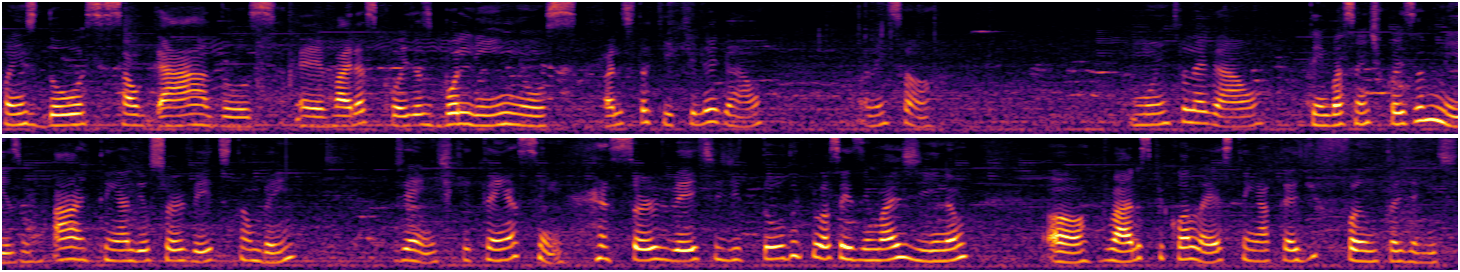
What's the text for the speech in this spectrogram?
Pães doces, salgados, é, várias coisas, bolinhos. Olha isso daqui, que legal. Olhem só. Muito legal. Tem bastante coisa mesmo. Ah, tem ali os sorvetes também. Gente, que tem assim, sorvete de tudo que vocês imaginam. Ó, vários picolés, tem até de Fanta, gente.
